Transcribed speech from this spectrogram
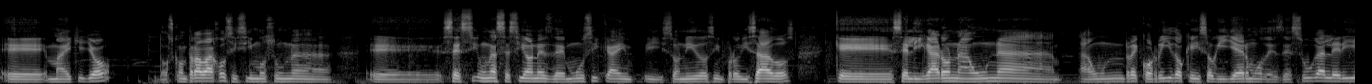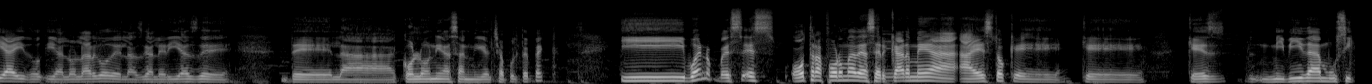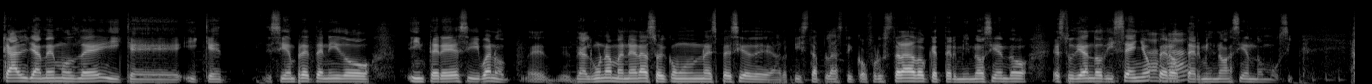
eh, Mike y yo dos contrabajos, hicimos eh, unas sesiones de música y, sonidos improvisados que se ligaron a, una, a un recorrido que hizo Guillermo desde su galería y, a lo largo de las galerías de, la colonia San Miguel Chapultepec. Y bueno, pues es otra forma de acercarme a, esto que, que, es mi vida musical, llamémosle, y que, y que siempre he tenido interés y bueno, eh, de alguna manera soy como una especie de artista plástico frustrado que terminó siendo, estudiando diseño, pero terminó haciendo música.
